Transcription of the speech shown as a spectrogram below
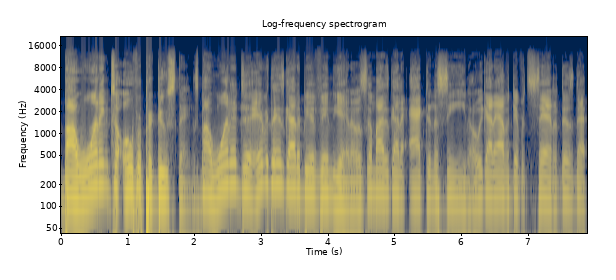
by wanting to overproduce things, by wanting to everything's got to be a vignette, or somebody's got to act in the scene, or we got to have a different set, or this that.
